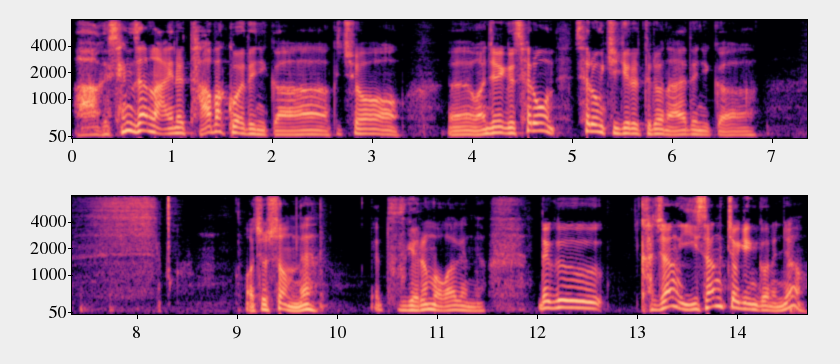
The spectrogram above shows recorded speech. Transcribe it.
아, 그 생산 라인을 다 바꿔야 되니까. 그쵸. 예, 완전히 그 새로운, 새로운 기계를 들여놔야 되니까. 어쩔 수 없네. 두 개를 먹어야겠네요. 근데 그 가장 이상적인 거는요.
